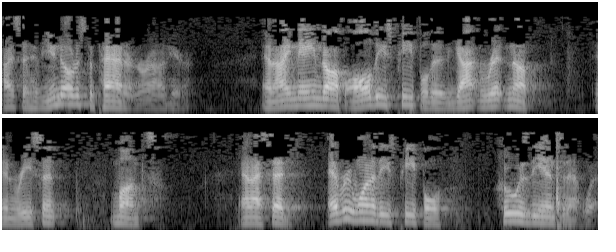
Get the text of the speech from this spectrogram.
I said, have you noticed a pattern around here? And I named off all these people that had gotten written up in recent months, and I said, every one of these people, who was the incident with?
